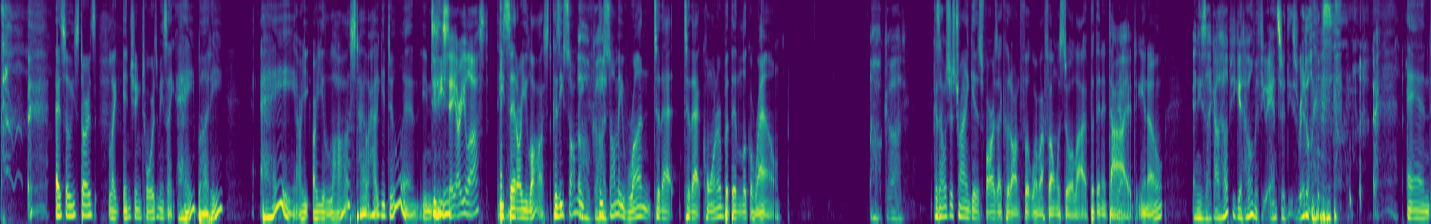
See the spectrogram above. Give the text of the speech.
and so he starts like inching towards me he's like hey buddy hey are you are you lost? How how you doing? You- Did he say, "Are you lost"? he said are you lost? Because he saw me Oh, he saw me run to that to that corner but then look around. Oh God. because i was just trying to get as far as i could on foot while my phone was still alive but then it died you know? And he's like, I'll help you get home if you answer these riddles. and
